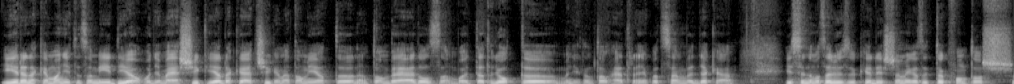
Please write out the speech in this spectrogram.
ére nekem annyit ez a média, hogy a másik érdekeltségemet amiatt nem tudom beáldozzam, vagy tehát, hogy ott mondjuk nem tudom, hátrányokat szenvedjek el. És szerintem az előző kérdésre még az egy tök fontos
